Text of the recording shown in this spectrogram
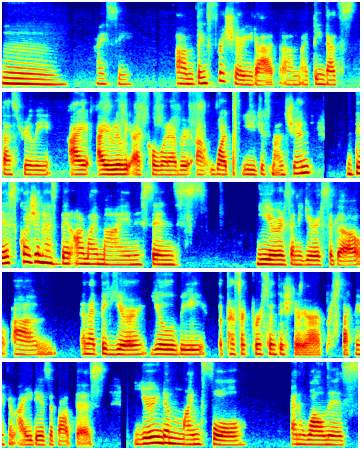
Mm, i see. Um, thanks for sharing that. Um, i think that's that's really i i really echo whatever uh, what you just mentioned. This question has been on my mind since years and years ago. Um, and I think you're you'll be the perfect person to share your perspective and ideas about this. You're in the mindful and wellness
